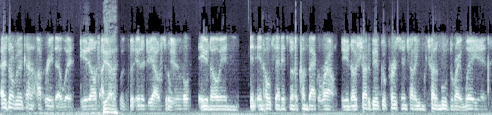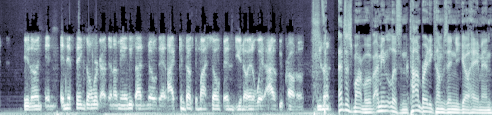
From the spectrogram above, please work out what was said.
I just don't really kind of operate that way. You know, I Yeah. try to put good energy out to the world. You know, and in, in hopes that it's going to come back around. You know, try to be a good person, try to try to move the right way, and you know, and, and, and if things don't work out, then I mean, at least I know that I conducted myself and you know in a way that I would be proud of. You know, That's a smart move. I mean, listen, Tom Brady comes in, you go, hey man,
